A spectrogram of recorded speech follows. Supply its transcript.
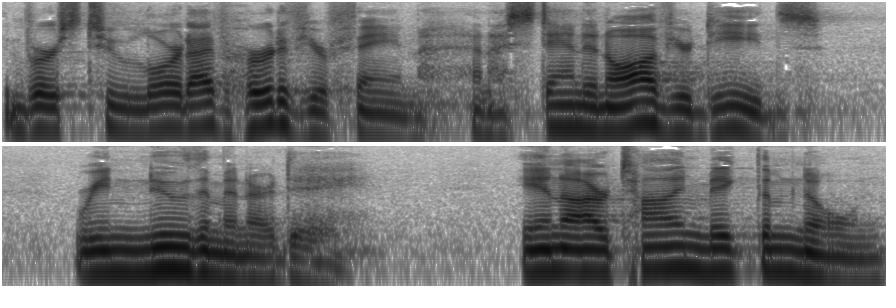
in verse 2 Lord, I've heard of your fame, and I stand in awe of your deeds. Renew them in our day. In our time, make them known.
